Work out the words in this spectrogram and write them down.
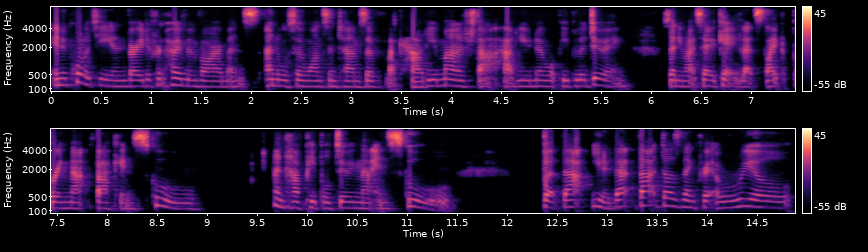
inequality in very different home environments and also ones in terms of like how do you manage that? How do you know what people are doing? So then you might say okay let's like bring that back in school and have people doing that in school. But that you know that that does then create a real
